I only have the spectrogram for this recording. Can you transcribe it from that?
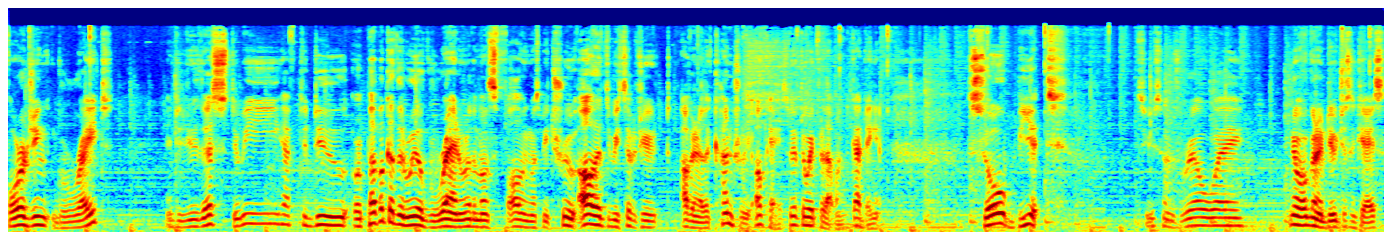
Foraging, great. And to do this, do we have to do Republic of the Rio Grande, where the most following must be true? Oh, have to be subject of another country. Okay, so we have to wait for that one. God dang it. So be it. Two Suns Railway. You know what we're going to do, just in case?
